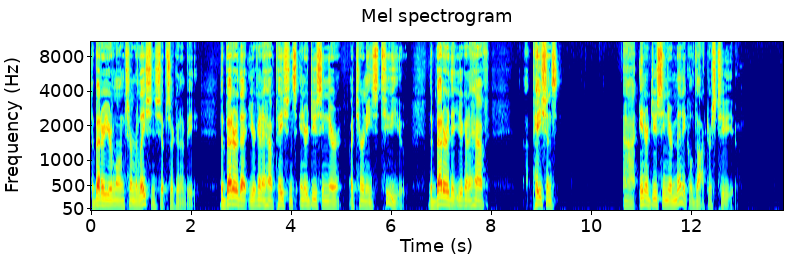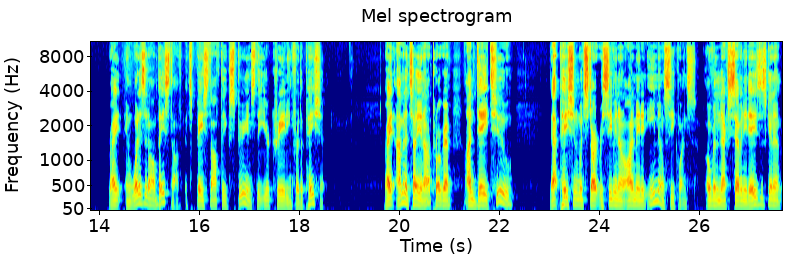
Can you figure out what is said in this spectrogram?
the better your long term relationships are going to be, the better that you're going to have patients introducing their attorneys to you, the better that you're going to have patients uh, introducing their medical doctors to you. Right? And what is it all based off? It's based off the experience that you're creating for the patient right? I'm going to tell you in our program on day two, that patient would start receiving an automated email sequence over the next 70 days. It's going to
